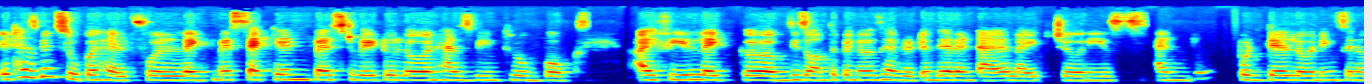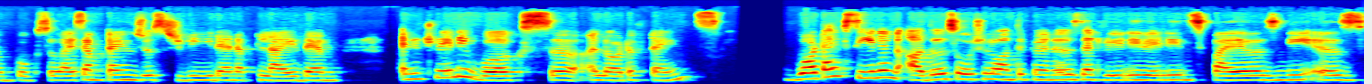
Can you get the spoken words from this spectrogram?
it has been super helpful. Like my second best way to learn has been through books. I feel like uh, these entrepreneurs have written their entire life journeys and put their learnings in a book. So i sometimes just read and apply them. And it really works uh, a lot of times. What i've seen in other social entrepreneurs that really really inspires me is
